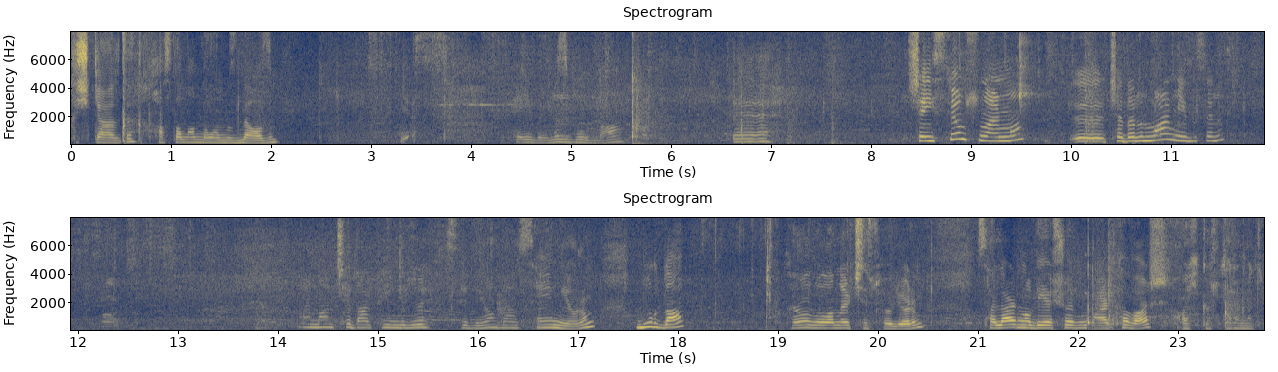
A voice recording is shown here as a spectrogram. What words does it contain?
Kış geldi. Hastalanmamamız lazım. Yes. Peynirimiz burada. Ee, şey istiyor musun Erman? Ee, cheddar'ın var mıydı senin? Erman cheddar peyniri seviyor. Ben sevmiyorum. Burada Kanada olanlar için söylüyorum. Salerno diye şöyle bir marka var. Ay gösteremedim.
